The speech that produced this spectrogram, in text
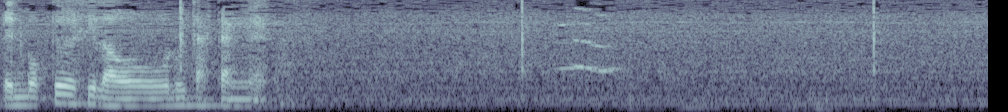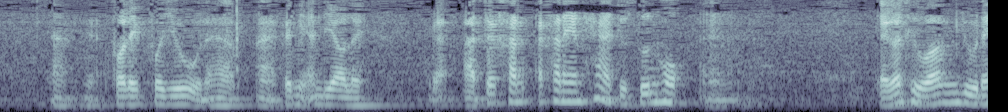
เป็นบล็อกเกอร์ที่เรารู้จักกันเนี่ยอ่าเนี่ย forex for you นะครับ อ่า ก็มีอันเดียวเลย อาจจะคะแนน 5.06 อ่า แต่ก็ถือว่าอยู่ใน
